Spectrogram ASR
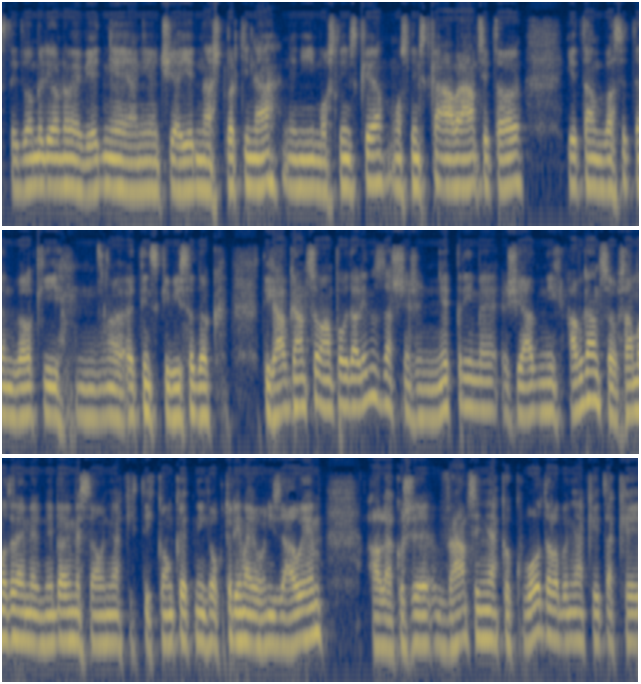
z tej dvomiliónovej Viedne, ja neviem, či aj jedna štvrtina není moslimská, moslimská a v rámci toho je tam vlastne ten veľký mm, etnický výsledok tých Afgáncov. Vám povedal jednoznačne, že nepríjme žiadnych Afgáncov. Samozrejme, nebavíme sa o nejakých tých konkrétnych, o ktorých majú oni záujem, ale akože v rámci nejakého kvót alebo nejakej takej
